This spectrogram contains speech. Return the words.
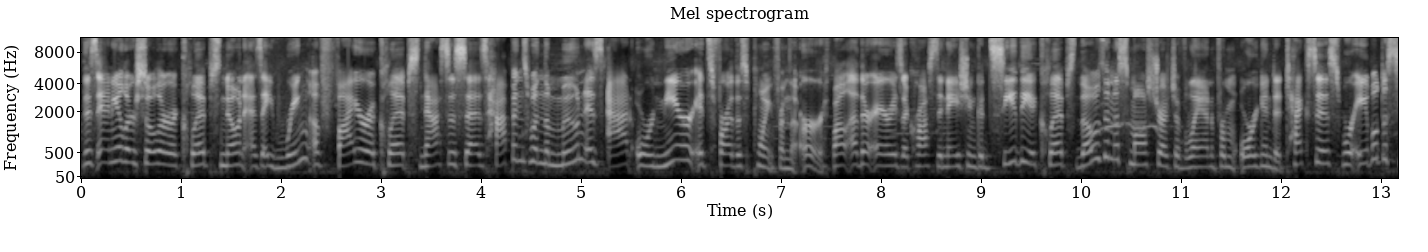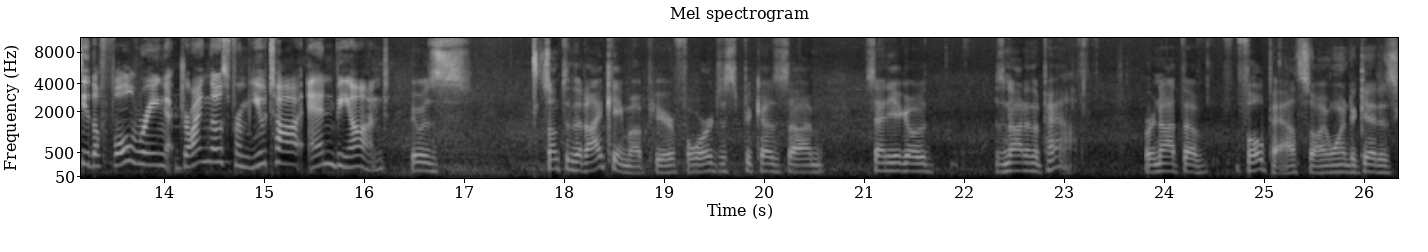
This annular solar eclipse, known as a ring of fire eclipse, NASA says happens when the moon is at or near its farthest point from the Earth. While other areas across the nation could see the eclipse, those in a small stretch of land from Oregon to Texas were able to see the full ring, drawing those from Utah and beyond. It was something that I came up here for just because um, San Diego is not in the path or not the full path, so I wanted to get as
